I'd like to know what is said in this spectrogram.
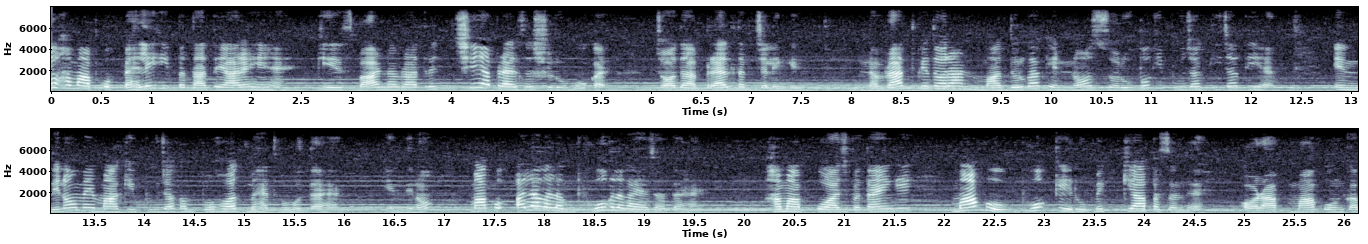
आपको पहले ही बताते आ रहे हैं कि इस बार नवरात्र 6 अप्रैल से शुरू होकर 14 अप्रैल तक चलेंगे। नवरात्र के दौरान माँ दुर्गा के नौ स्वरूपों की पूजा की जाती है। इन दिनों में माँ की पूजा का बहुत महत्व होता है। इन दिनों माँ को अलग अलग भोग लगाया जाता है। हम आपको आज बताएँगे माँ को भोग के रूप में क्या पसंद है और आप माँ को उनका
